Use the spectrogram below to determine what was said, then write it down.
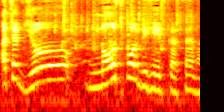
अच्छा जो नॉर्थ पोल बिहेव करता है ना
